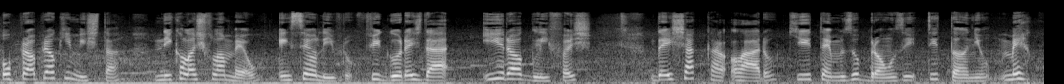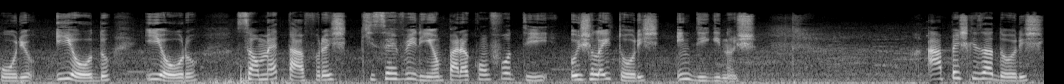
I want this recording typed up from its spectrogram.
O próprio alquimista Nicolas Flamel, em seu livro Figuras da Hieroglifas, deixa claro que temos o bronze, titânio, mercúrio, iodo e ouro são metáforas que serviriam para confundir os leitores indignos. Há pesquisadores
